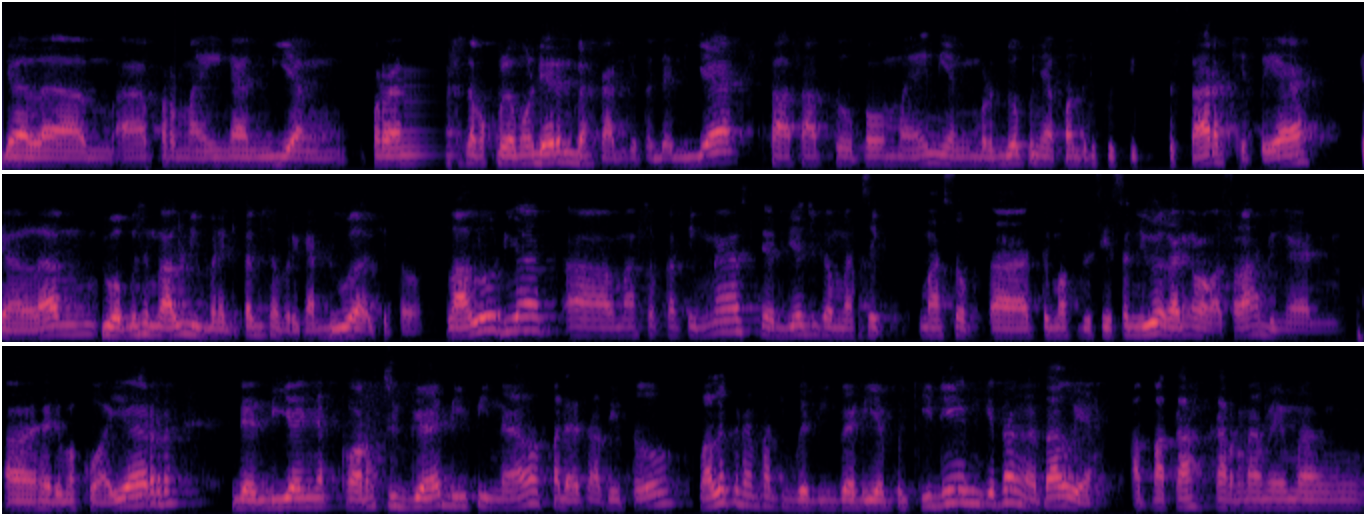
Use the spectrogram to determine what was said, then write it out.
dalam uh, permainan yang peran sepak bola modern bahkan gitu. Dan dia salah satu pemain yang menurut gue punya kontribusi besar gitu ya dalam dua musim lalu di mana kita bisa berikan dua gitu. Lalu dia uh, masuk ke timnas dan dia juga masih masuk uh, team of the season juga kan kalau nggak salah dengan uh, Harry Maguire dan dia nyekor juga di final pada saat itu. Lalu kenapa tiba-tiba dia begini kita nggak tahu ya. Apakah karena memang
